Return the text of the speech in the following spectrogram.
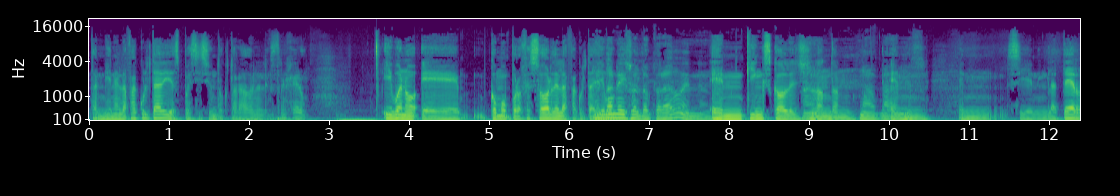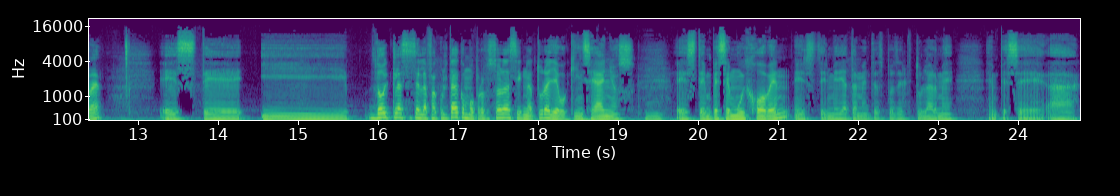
también en la facultad y después hice un doctorado en el extranjero. Y bueno, eh, como profesor de la facultad... ¿En dónde hizo el doctorado? En, King's College, ah, London. en, en, sí, en Inglaterra. Este, y doy clases en la facultad como profesor de asignatura, llevo 15 años. Mm. Este, empecé muy joven, este, inmediatamente después de titularme empecé a,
